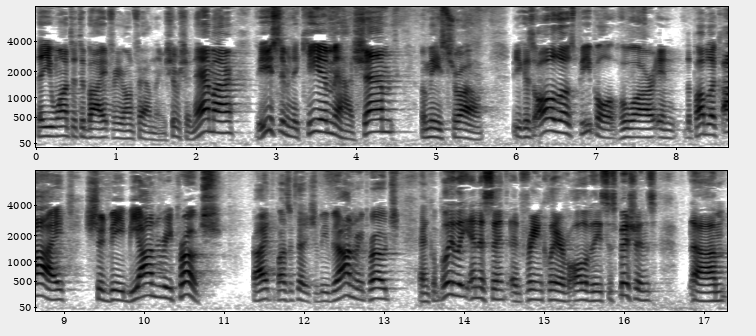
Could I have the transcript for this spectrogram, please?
that you wanted to buy it for your own family. Mishum shenamar, v'isim nekiyim mehashem umi because all those people who are in the public eye should be beyond reproach. Right? The Pasuk said it should be beyond reproach and completely innocent and free and clear of all of these suspicions. Um,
